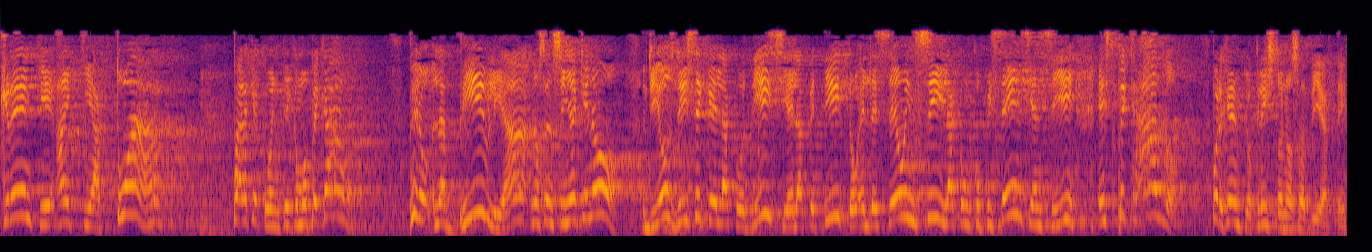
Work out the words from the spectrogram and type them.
Creen que hay que actuar para que cuente como pecado. Pero la Biblia nos enseña que no. Dios dice que la codicia, el apetito, el deseo en sí, la concupiscencia en sí es pecado. Por ejemplo, Cristo nos advierte,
